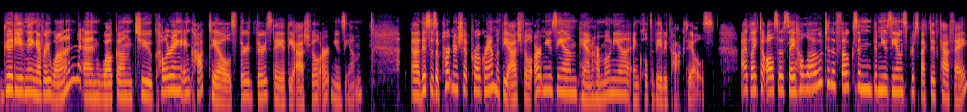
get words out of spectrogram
Good evening, everyone, and welcome to Coloring and Cocktails, third Thursday at the Asheville Art Museum. Uh, this is a partnership program of the Asheville Art Museum, Panharmonia, and Cultivated Cocktails. I'd like to also say hello to the folks in the museum's Perspective Cafe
